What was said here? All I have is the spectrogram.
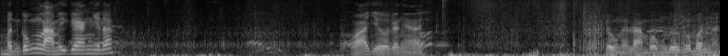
Mình cũng làm y gan như đó. Quá vừa cả nhà ơi. Khu này làm bồn lương của mình á.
